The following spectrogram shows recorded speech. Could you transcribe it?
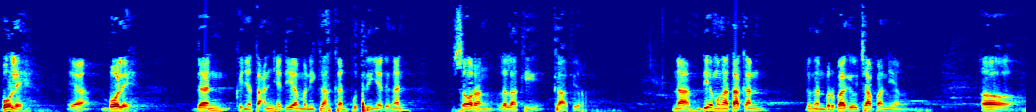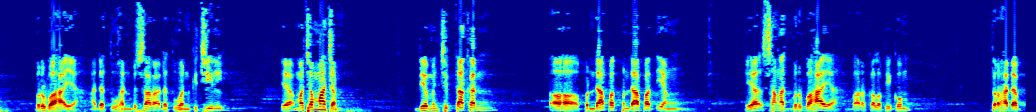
boleh, ya, boleh. Dan kenyataannya dia menikahkan putrinya dengan seorang lelaki kafir. Nah, dia mengatakan dengan berbagai ucapan yang uh, berbahaya. Ada Tuhan besar, ada Tuhan kecil, ya macam-macam. Dia menciptakan eh, pendapat-pendapat uh, yang ya sangat berbahaya. Barakallahu fikum terhadap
